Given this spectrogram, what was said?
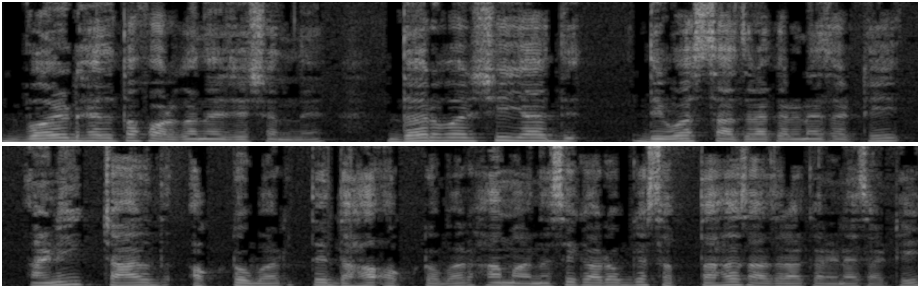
वर्ल्ड हेल्थ ऑफ ऑर्गनायझेशनने दरवर्षी या दि दिवस साजरा करण्यासाठी आणि चार ऑक्टोबर ते दहा ऑक्टोबर हा मानसिक आरोग्य सप्ताह साजरा करण्यासाठी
